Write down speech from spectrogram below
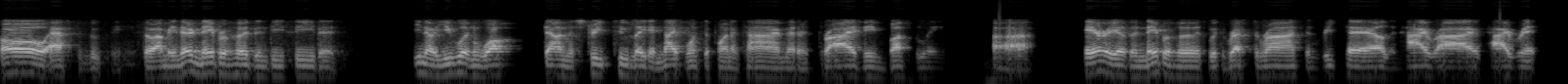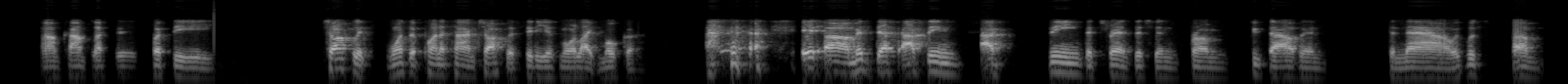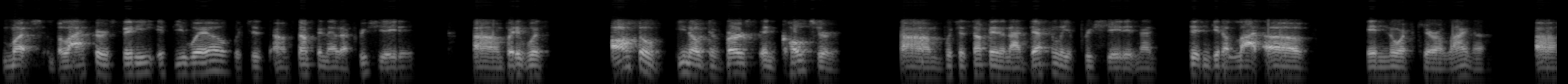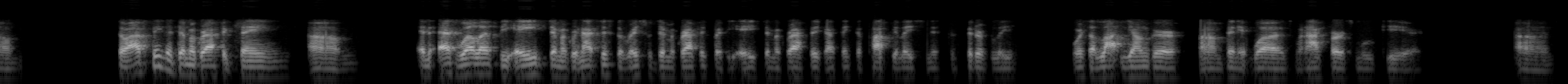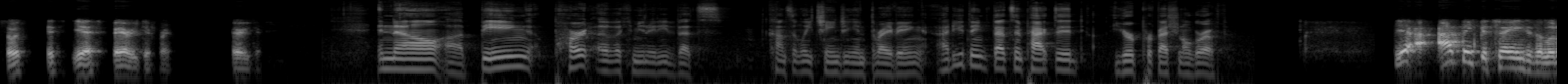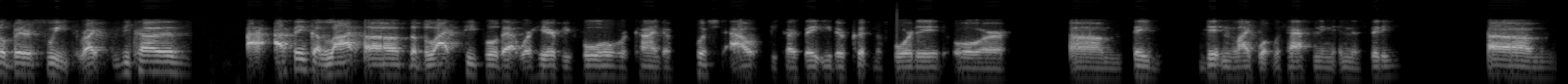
Oh, absolutely. So I mean, there are neighborhoods in DC that, you know, you wouldn't walk down the street too late at night once upon a time that are thriving, bustling uh, areas and neighborhoods with restaurants and retail and high rise, high rent um, complexes. But the chocolate, once upon a time, chocolate city is more like mocha. it um, it's def- I've seen I've seen the transition from 2000 to now. It was um, much blacker city, if you will, which is um, something that I appreciated. Um, but it was also, you know, diverse in culture, um, which is something that I definitely appreciated and I didn't get a lot of in North Carolina. Um, so I've seen the demographic change, um, and as well as the age demographic, not just the racial demographic, but the age demographic. I think the population is considerably was a lot younger um, than it was when I first moved here. Um, so it's it's yeah, it's very different, very different. And now, uh, being part of a community that's constantly changing and thriving, how do you think that's impacted your professional growth? Yeah, I think the change is a little bittersweet, right? Because I, I think a lot of the black people that were here before were kind of pushed out because they either couldn't afford it or um, they didn't like what was happening in the city. Um,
